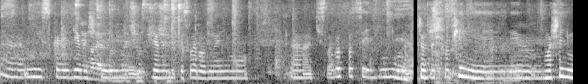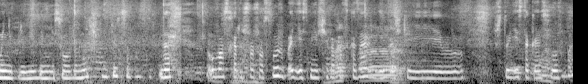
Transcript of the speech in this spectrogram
э, низкое. Девочки сделали кислородное ему э, кислород подсоединили. Он же вообще не, в машине мы не приедем, не сможем. Значит, придется. Да. У вас хорошо, что служба есть. Мне вчера подсказали девочки, и, э, что есть такая служба,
